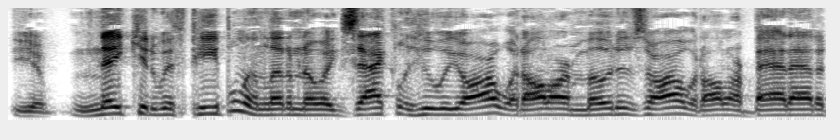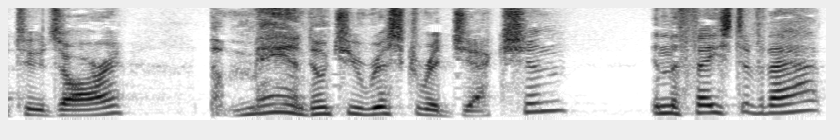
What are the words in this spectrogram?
you know, naked with people and let them know exactly who we are, what all our motives are, what all our bad attitudes are. But man, don't you risk rejection in the face of that?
